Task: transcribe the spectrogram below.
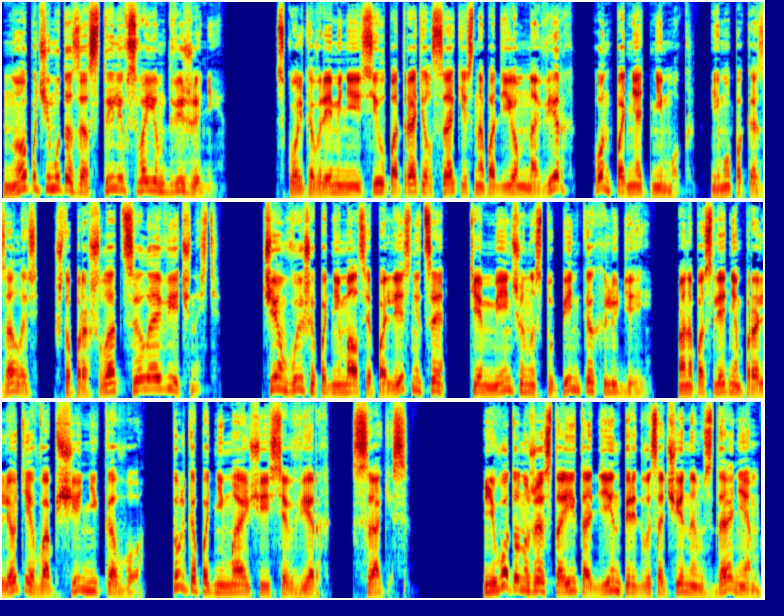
но почему-то застыли в своем движении. Сколько времени и сил потратил Сакис на подъем наверх, он поднять не мог. Ему показалось, что прошла целая вечность. Чем выше поднимался по лестнице, тем меньше на ступеньках людей. А на последнем пролете вообще никого, только поднимающийся вверх Сакис. И вот он уже стоит один перед высоченным зданием,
